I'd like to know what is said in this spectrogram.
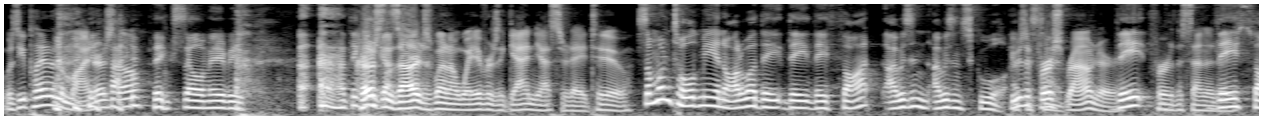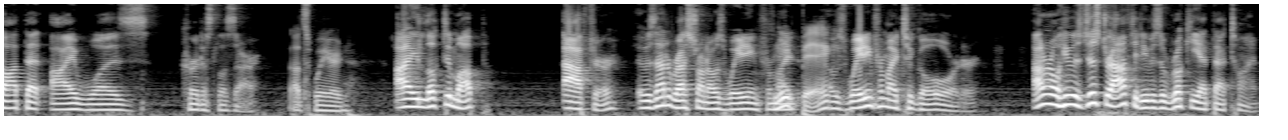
Was he playing in the minors I though? think so, maybe. I think Curtis got- Lazar just went on waivers again yesterday too. Someone told me in Ottawa they, they, they thought I was in I was in school. He was a first rounder They for the Senators. They thought that I was Curtis Lazar. That's weird. I looked him up after. It was at a restaurant. I was waiting for Isn't my big? I was waiting for my to go order. I don't know. He was just drafted. He was a rookie at that time,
